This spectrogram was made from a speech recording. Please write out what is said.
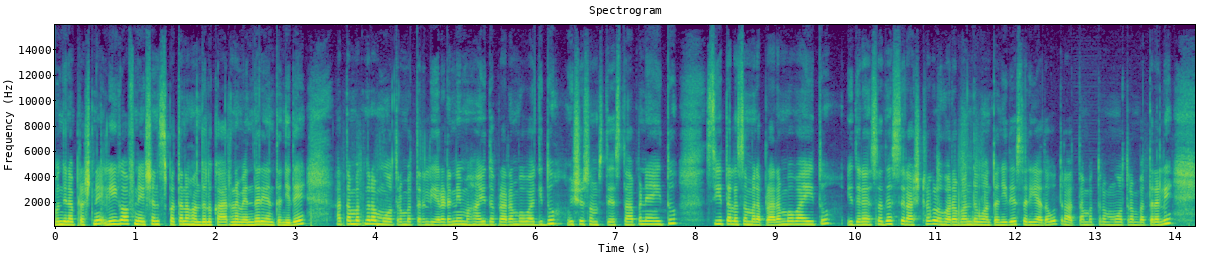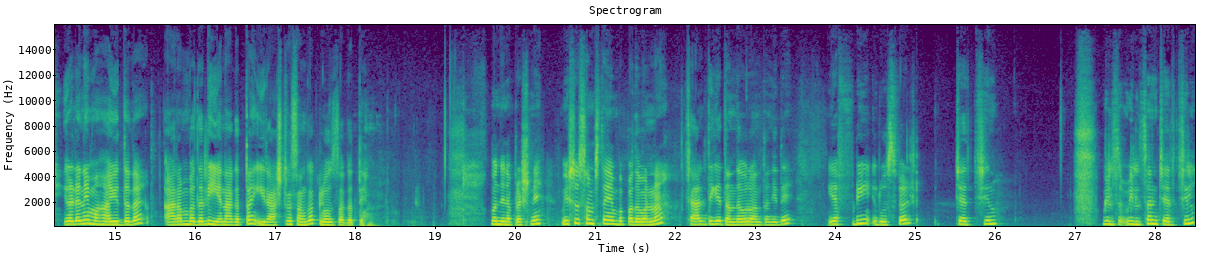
ಮುಂದಿನ ಪ್ರಶ್ನೆ ಲೀಗ್ ಆಫ್ ನೇಷನ್ಸ್ ಪತನ ಹೊಂದಲು ಕಾರಣವೆಂದರೆ ಅಂತಂದಿದೆ. ಹತ್ತೊಂಬತ್ತು ನೂರ ಮೂವತ್ತೊಂಬತ್ತರಲ್ಲಿ ಎರಡನೇ ಮಹಾಯುದ್ಧ ಪ್ರಾರಂಭವಾಗಿದ್ದು, ವಿಶ್ವಸಂಸ್ಥೆಯ ಸ್ಥಾಪನೆಯಾಯಿತು. ಶೀತಲ ಸಮರ ಪ್ರಾರಂಭವಾಯಿತು. ಇದರ ಸದಸ್ಯ ರಾಷ್ಟ್ರಗಳು ಹೊರಬಂದವು ಅಂತಂದಿದೆ. ಸರಿಯಾದ ಉತ್ತರ ಹತ್ತೊಂಬತ್ತು ನೂರ ಮೂವತ್ತೊಂಬತ್ತರಲ್ಲಿ ಎರಡನೇ ಮಹಾಯುದ್ಧದ ಆರಂಭದಲ್ಲಿ ಏನಾಗುತ್ತೆ ಈ ರಾಷ್ಟ್ರಸಂಘ ಕ್ಲೋಸ್ ಆಗುತ್ತೆ. ಮುಂದಿನ ಪ್ರಶ್ನೆ, ವಿಶ್ವಸಂಸ್ಥೆ ಎಂಬ ಪದವನ್ನು ಚಾಲ್ತಿಗೆ ತಂದವರು ಅಂತಂದಿದೆ. F D Roosevelt Churchill Wills, Wilson Churchill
